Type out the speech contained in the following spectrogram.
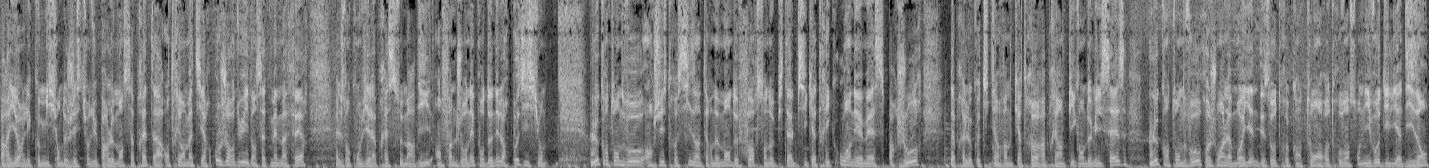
Par ailleurs, les commissions de gestion du Parlement s'apprêtent à entrer en matière aujourd'hui dans cette même affaire. Elles ont convié la presse ce mardi en fin de journée pour donner leur position. Le canton de Vaud enregistre six internements de force en hôpital psychiatrique ou en EMS par jour. D'après le quotidien 24 heures après un pic en 2016, le canton de Vaud rejoint la moyenne des autres cantons en retrouvant son niveau d'il y a 10 ans.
